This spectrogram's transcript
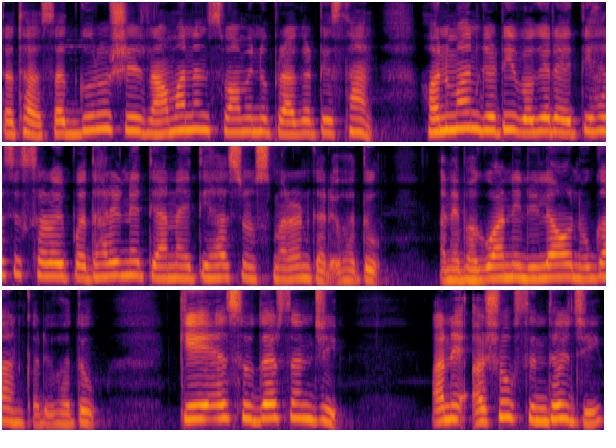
તથા સદગુરુ શ્રી રામાનંદ સ્વામીનું પ્રાગટ્ય સ્થાન હનુમાનગઢી વગેરે ઐતિહાસિક સ્થળોએ પધારીને ત્યાંના ઇતિહાસનું સ્મરણ કર્યું હતું અને ભગવાનની લીલાઓનું ગાન કર્યું હતું. કે એસ સુદર્શનજી અને અશોક સિંધલજી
